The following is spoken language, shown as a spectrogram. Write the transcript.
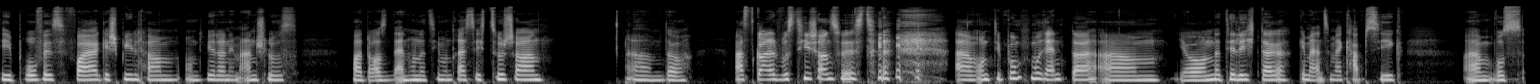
die Profis vorher gespielt haben und wir dann im Anschluss vor 1137 Zuschauern. Ähm, da weißt gar nicht, was T-Schauen sollst. ähm, und die Pumpen rennt da. Ähm, ja, und natürlich der gemeinsame Cupsieg ähm, wo es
